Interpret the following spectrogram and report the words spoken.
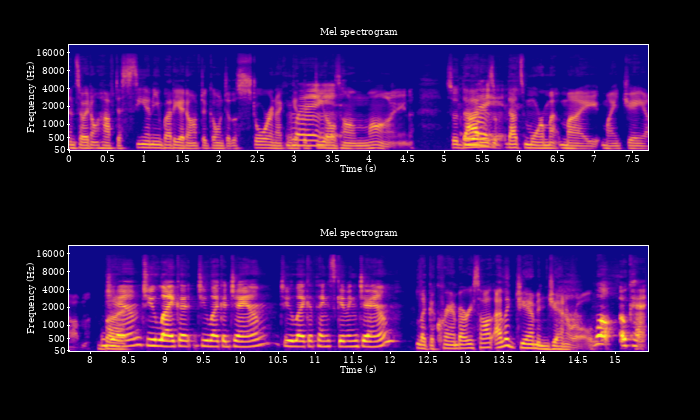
And so I don't have to see anybody. I don't have to go into the store and I can get the deals online. So that is Right. that's more my my, my jam. But jam? Do you like a do you like a jam? Do you like a Thanksgiving jam? Like a cranberry sauce. I like jam in general. Well, okay.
